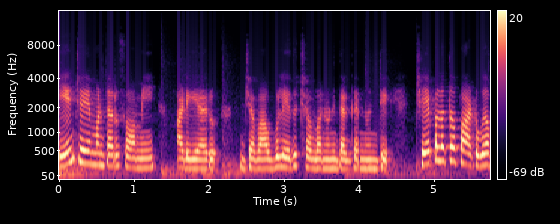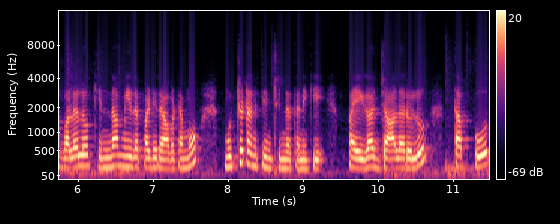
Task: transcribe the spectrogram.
ఏం చేయమంటారు స్వామి? అడిగారు. జవాబు లేదు చవ్వనుని దగ్గర నుండి చేపలతో పాటుగా వలలో కింద మీద పడి రావటము ముచ్చటనిపించింది అతనికి. పైగా జాలరులు తప్పు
